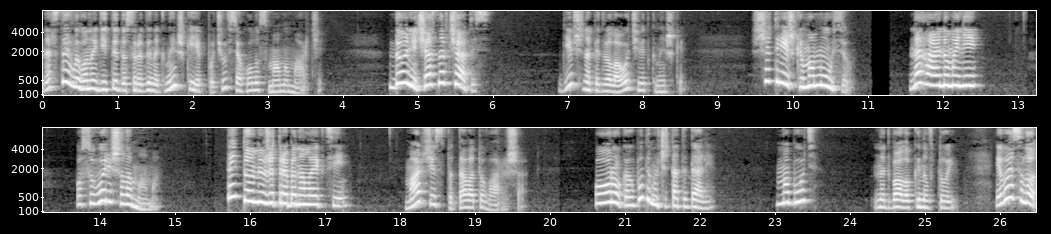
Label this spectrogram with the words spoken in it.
Не встигли вони дійти до середини книжки, як почувся голос мами Марчі. Доні, час навчатись. Дівчина підвела очі від книжки. Ще трішки, мамусю. Негайно мені. Посуворішала мама. Та й Томі вже треба на лекції. Марчі спитала товариша. По уроках будемо читати далі? Мабуть, недбало кинув той, і весело,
